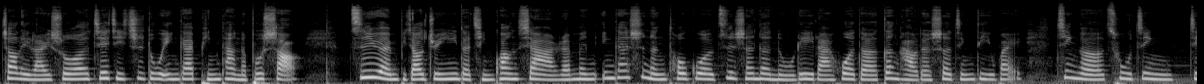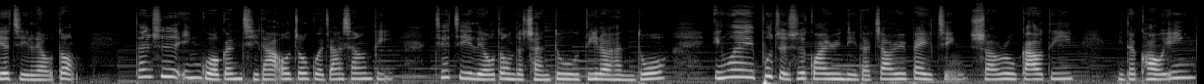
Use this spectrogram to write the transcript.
照理来说，阶级制度应该平坦了不少。资源比较均一的情况下，人们应该是能透过自身的努力来获得更好的社经地位，进而促进阶级流动。但是英国跟其他欧洲国家相比，阶级流动的程度低了很多，因为不只是关于你的教育背景、收入高低，你的口音、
